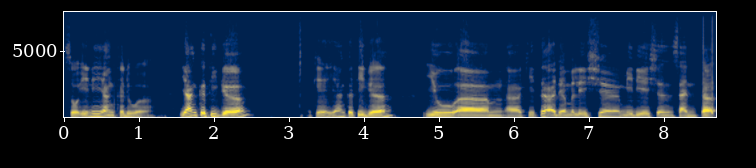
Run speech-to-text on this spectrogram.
So ini yang kedua. Yang ketiga, okay, yang ketiga, you um, uh, kita ada Malaysia Mediation Center.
